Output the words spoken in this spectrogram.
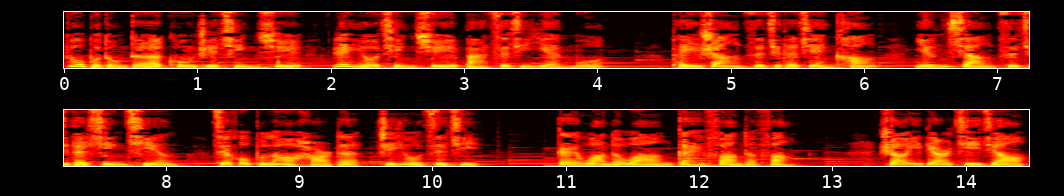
若不懂得控制情绪，任由情绪把自己淹没，赔上自己的健康，影响自己的心情，最后不落好的只有自己。该忘的忘，该放的放，少一点计较，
